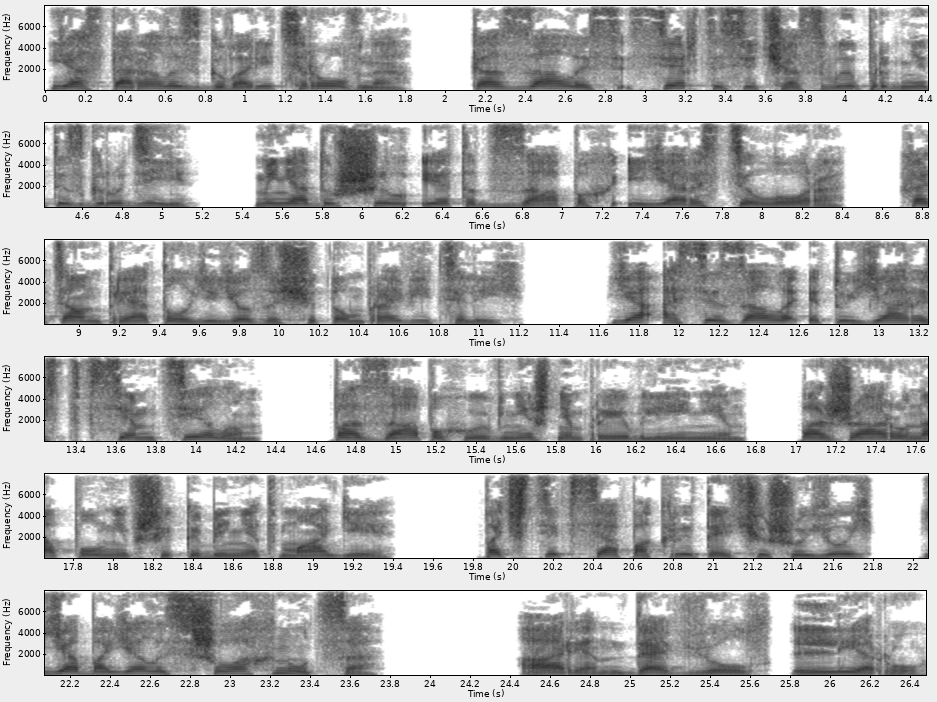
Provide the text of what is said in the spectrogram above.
Я старалась говорить ровно. Казалось, сердце сейчас выпрыгнет из груди. Меня душил и этот запах, и ярость Лора, хотя он прятал ее за щитом правителей. Я осязала эту ярость всем телом, по запаху и внешним проявлениям, по жару, наполнивший кабинет магии. Почти вся покрытая чешуей, я боялась шелохнуться. Арен довел Леру.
